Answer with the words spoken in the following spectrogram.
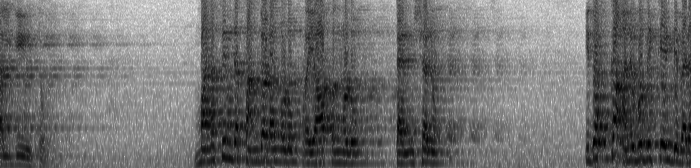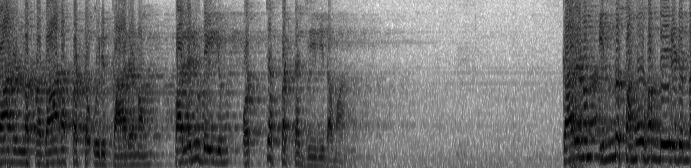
നൽകിയിട്ടും. മനസ്സിന്റെ സങ്കടങ്ങളും പ്രയാസങ്ങളും ടെൻഷനും ഇതൊക്കെ അനുഭവിക്കേണ്ടി വരാനുള്ള പ്രധാനപ്പെട്ട ഒരു കാരണം പലരുടെയും ഒറ്റപ്പെട്ട ജീവിതമാണ്. കാരണം ഇന്ന് സമൂഹം നേരിടുന്ന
